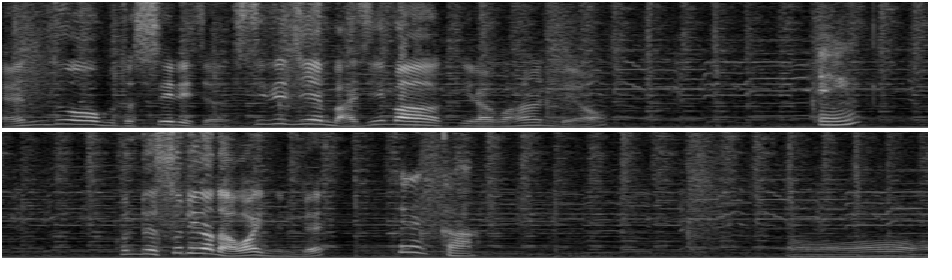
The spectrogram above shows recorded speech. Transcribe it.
end of the series. 시리즈의 마지막이라고 하는데요. 엥? 근데 3가 나와 있는데. 그니까 어.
